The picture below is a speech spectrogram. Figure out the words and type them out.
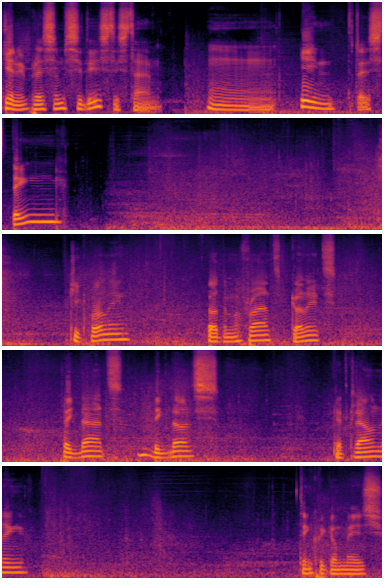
Can we press some CDs this time? Hmm. Interesting. Kick bowling. Bottom of rat. Got it. Take that. Big dodge. Get grounding. Think we go mage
